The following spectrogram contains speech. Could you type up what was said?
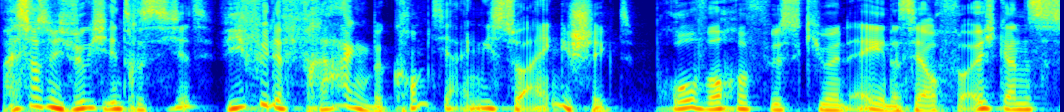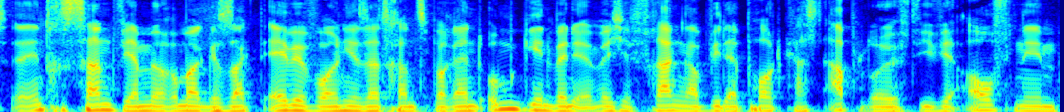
weißt du, was mich wirklich interessiert? Wie viele Fragen bekommt ihr eigentlich so eingeschickt pro Woche fürs Q&A? Das ist ja auch für euch ganz äh, interessant. Wir haben ja auch immer gesagt, ey, wir wollen hier sehr transparent umgehen, wenn ihr irgendwelche Fragen habt, wie der Podcast abläuft, wie wir aufnehmen.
